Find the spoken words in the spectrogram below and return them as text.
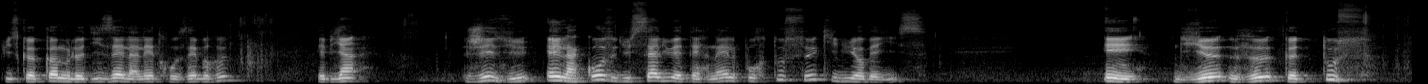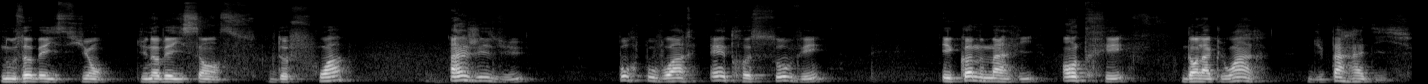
puisque comme le disait la lettre aux Hébreux, eh bien, Jésus est la cause du salut éternel pour tous ceux qui lui obéissent. Et Dieu veut que tous nous obéissions d'une obéissance de foi à Jésus pour pouvoir être sauvés et comme Marie entrer dans la gloire du paradis.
